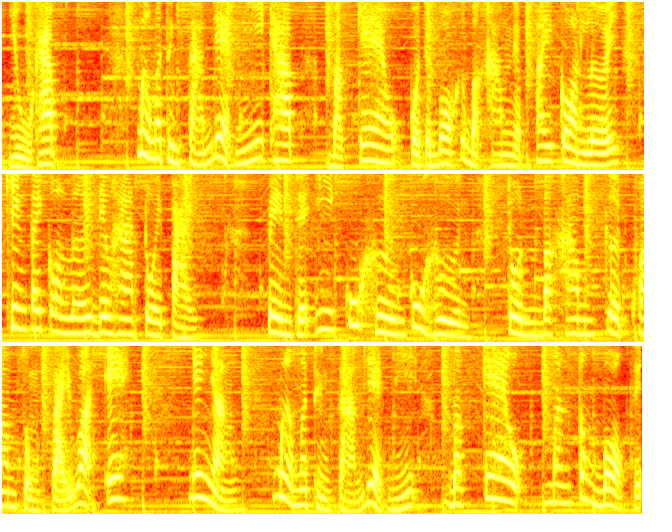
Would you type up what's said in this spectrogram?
กอยู่ครับ เมื่อมาถึงสามแยกนี้ครับบักแก้วก็จะบอกคือบักคำเนี่ยไปก่อนเลย คิงไปก่อนเลยเดี๋ยวหาตัวไป เป็นจะอี้กู้คืนกู้คืน จนบักคำเกิดความสงสัยว่า เอ๊ะยังยังเมื่อมาถึงสามแยกนี้ บักแก้วมันต้องบอกจะ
